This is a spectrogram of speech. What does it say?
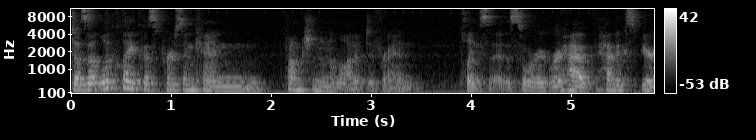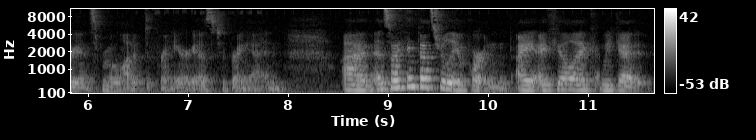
does it look like this person can function in a lot of different places or, or have, have experience from a lot of different areas to bring in. Um, and so I think that's really important. I, I feel like we get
